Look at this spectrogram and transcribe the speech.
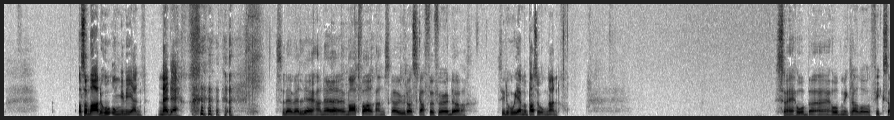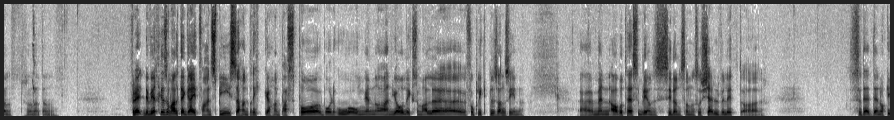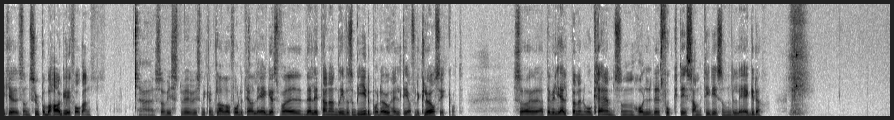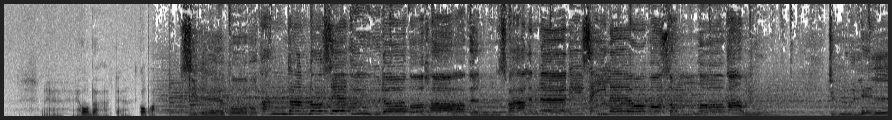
Og så mater hun ungen igjen med det. så det er veldig Han er matfar. Han skal ut og skaffe føde. og Sitter hun hjemme og passer ungene. Så jeg håper, jeg håper vi klarer å fikse den. Sånn at han For det, det virker som alt er greit, for han spiser, han drikker, han passer på både hun og ungen, og han gjør liksom alle forpliktelsene sine. Eh, Men av og til så blir han sittende sånn og så skjelver litt. Og... Så det, det er nok ikke sånn superbehagelig for han. Så hvis, vi- hvis vi kan klare å få det til å leges For det er litt han driver og biter på det òg hele tida, for det klør sikkert. Så at det vil hjelpe med noe krem som holder det fuktig samtidig som det leger det. Jeg, håper at det går bra. Sitter på verandaen og ser utover haven. Svalene de seiler over sommervarm jord. Du lille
